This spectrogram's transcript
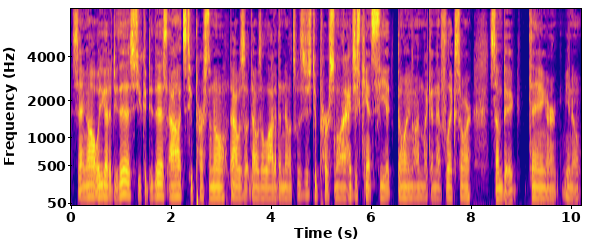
saying, "Oh, well, you got to do this. You could do this. Oh, it's too personal." That was that was a lot of the notes was just too personal. I just can't see it going on like a Netflix or some big thing, or you know,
